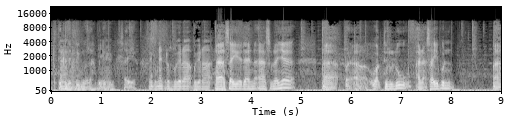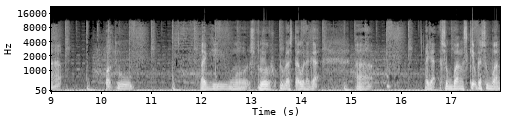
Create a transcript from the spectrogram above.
kita kena terima lah benda Ya. tu saya Dan kemudian terus bergerak, bergerak. uh, saya dan uh, sebenarnya uh, uh, waktu dulu anak saya pun uh, waktu lagi umur 10 12 tahun agak uh, agak sumbang sikit bukan sumbang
